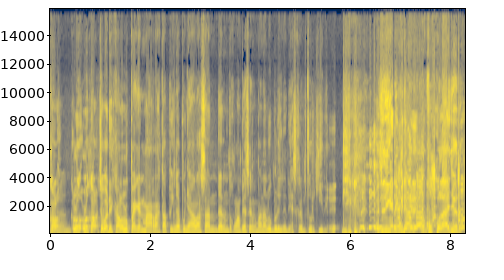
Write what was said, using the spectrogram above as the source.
kalau lu lu kalau coba deh kalau lu pengen marah tapi nggak punya alasan dan untuk melampiaskan ke mana lu beli ini di es krim Turki deh. Maksudnya kan dia beda-beda lu pukul aja udah.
